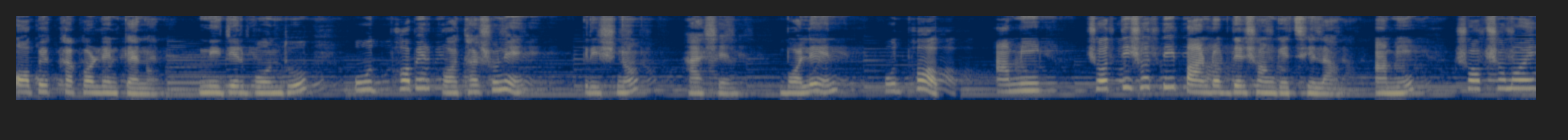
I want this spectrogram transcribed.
অপেক্ষা করলেন কেন? নিজের বন্ধু উদ্ভবের কথা শুনে কৃষ্ণ হাসেন, বলেন, উদ্ভব, আমি সত্যি সত্যি পাণ্ডবদের সঙ্গে ছিলাম। আমি সবসময়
